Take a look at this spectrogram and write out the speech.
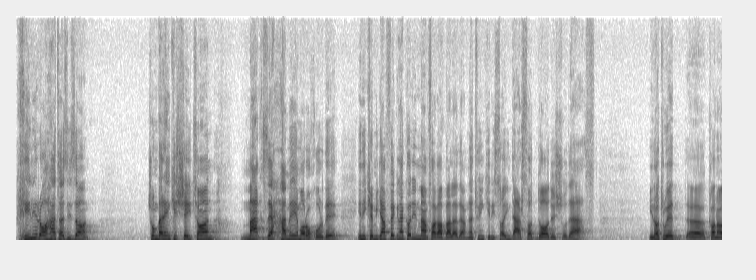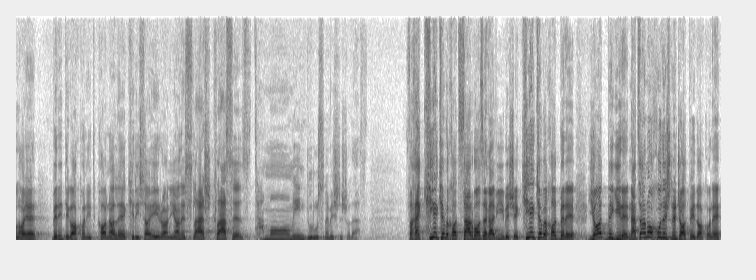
خیلی راحت عزیزان. چون برای اینکه شیطان مغز همه ما رو خورده اینی که میگم فکر نکنین من فقط بلدم. نه تو این کلیسا این درس داده شده است. اینا روی کانال های برید نگاه کنید. کانال کلیسای ایرانیان سلش کلاسز تمام این دروس نوشته شده است. فقط کیه که بخواد سرباز قوی بشه؟ کیه که بخواد بره؟ یاد بگیره. نه تنها خودش نجات پیدا کنه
